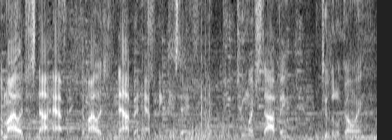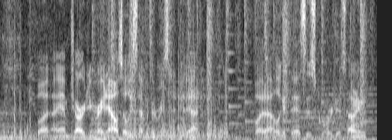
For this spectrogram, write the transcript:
the mileage is not happening. The mileage has not been happening these days. Too much stopping, too little going. But I am charging right now, so at least I have a good reason to do that. But uh, look at this. This is gorgeous. I don't even.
